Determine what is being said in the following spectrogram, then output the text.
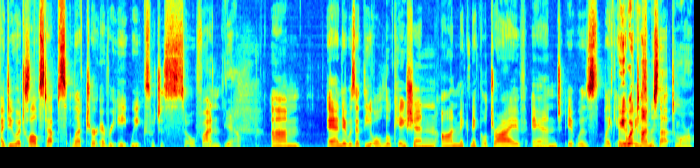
I do a 12 steps lecture every eight weeks, which is so fun. Yeah. Um, and it was at the old location on McNicoll Drive, and it was like in Wait, what basement. time is that tomorrow?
